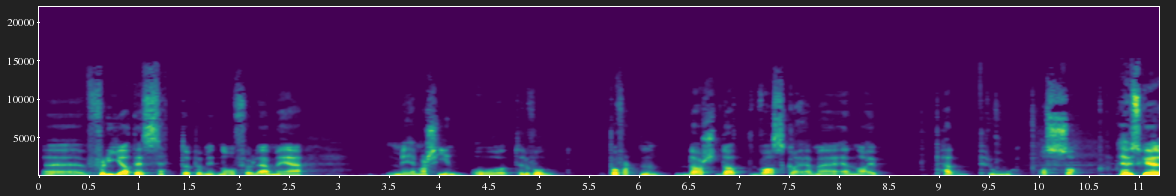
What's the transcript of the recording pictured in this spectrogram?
Eh, fordi at det setupet mitt nå, føler jeg, med, med maskin og telefon på farten da, da, Hva skal jeg med en iPad Pro også? Jeg husker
